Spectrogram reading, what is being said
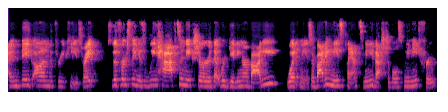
i'm big on the three p's right? So the first thing is we have to make sure that we're giving our body what it needs. Our body needs plants. We need vegetables. We need fruit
